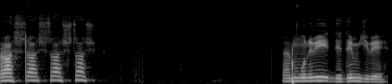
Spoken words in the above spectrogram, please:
Rush rush rush rush. Ben bunu bir dediğim gibi.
